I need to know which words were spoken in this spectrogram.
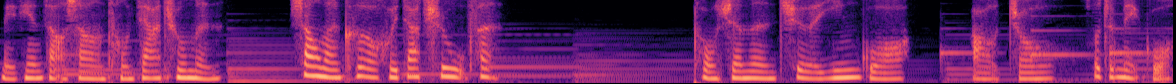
每天早上从家出门，上完课回家吃午饭。同学们去了英国、澳洲或者美国，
